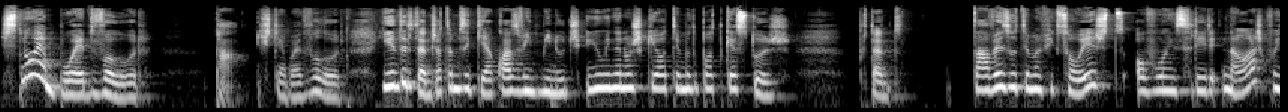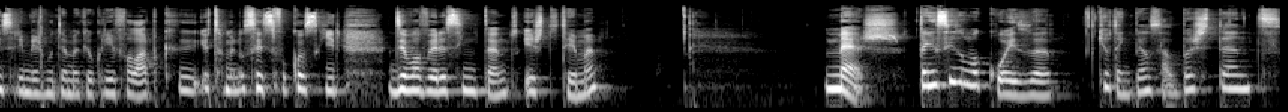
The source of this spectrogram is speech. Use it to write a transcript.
Isto não é bué de valor. Pá, isto é bué de valor. E entretanto, já estamos aqui há quase 20 minutos e eu ainda não cheguei ao tema do podcast de hoje. Portanto, Talvez o tema fique só este, ou vou inserir. Não, acho que vou inserir mesmo o tema que eu queria falar, porque eu também não sei se vou conseguir desenvolver assim tanto este tema. Mas tem sido uma coisa que eu tenho pensado bastante,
